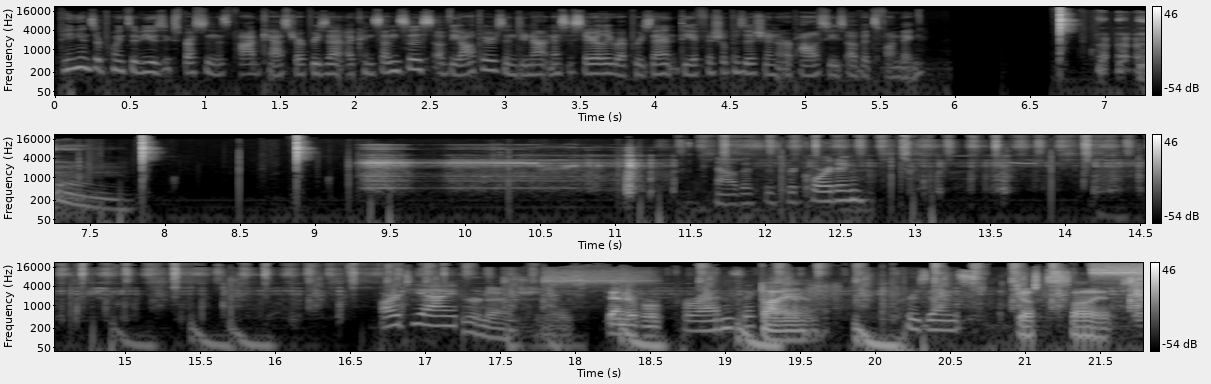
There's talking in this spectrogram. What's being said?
Opinions or points of views expressed in this podcast represent a consensus of the authors and do not necessarily represent the official position or policies of its funding. now this is recording. RTI International Center for Forensic Science presents Just Science.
